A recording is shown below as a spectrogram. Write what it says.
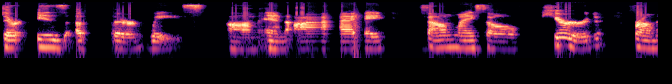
there is other ways. Um, and I found myself cured from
